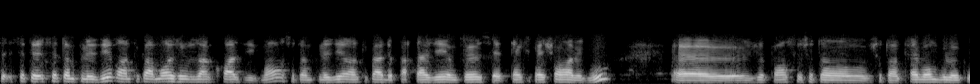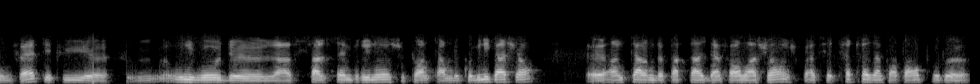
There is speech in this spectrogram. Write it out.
c'est un plaisir. En tout cas, moi, je vous en croise vivement. C'est un plaisir, en tout cas, de partager un peu cette expression avec vous. Euh, je pense que c'est un, un très bon boulot que vous faites. Et puis, euh, au niveau de la salle Saint-Bruno, surtout en termes de communication, euh, en termes de partage d'informations. Je crois que c'est très très important pour euh,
